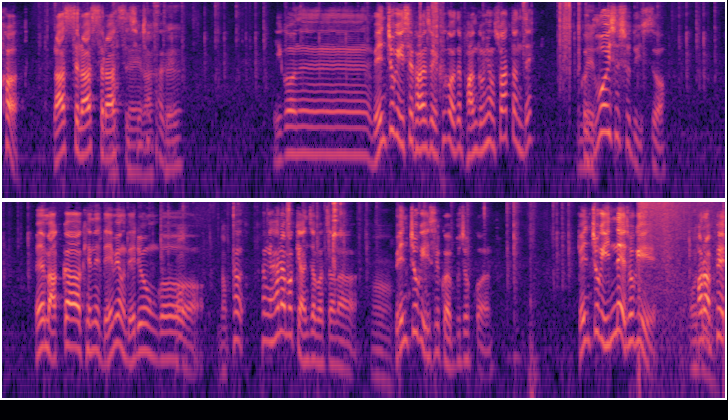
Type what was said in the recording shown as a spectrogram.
컷. 라스트 라스트 라스트 오케이, 침착하게. 라스트 이거는 왼쪽에 있을 가능성이 크거든. 방금 형 쐈던데. 거기 근데 누워 있을 수도 있어. 왜냐면 아까 걔네 네명 내려온 거 나- 형, 형이 하나밖에 안 잡았잖아. 어 왼쪽에 있을 거야 무조건. 왼쪽에 있네 저기. 어디? 바로 앞에.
